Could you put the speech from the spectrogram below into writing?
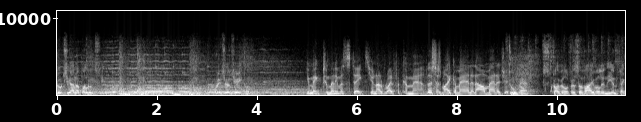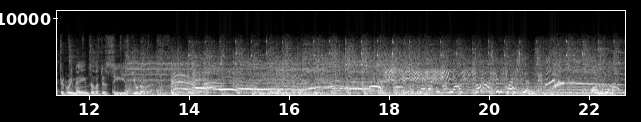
Luciana Paluzzi. Richard Jaeckel. You make too many mistakes. You're not right for command. This is my command, and I'll manage it. Two men struggle for survival in the infected remains of a diseased universe. Don't ask any questions. One woman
